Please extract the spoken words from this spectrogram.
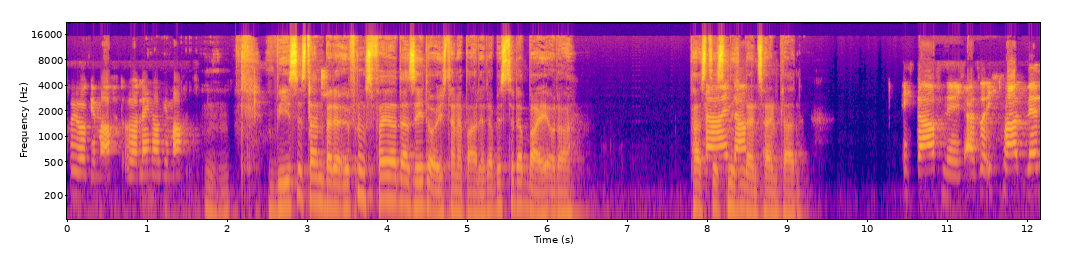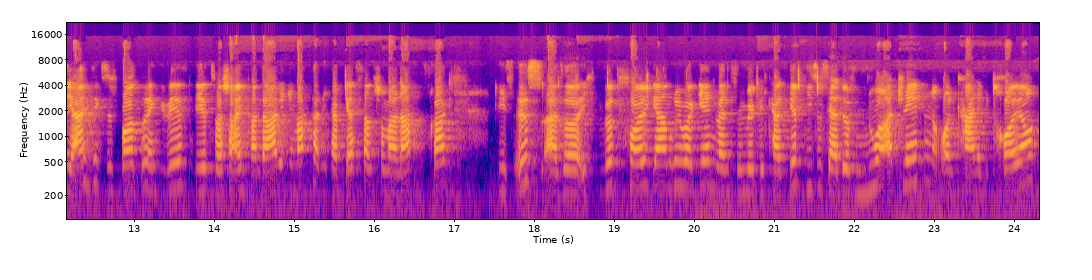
früher gemacht oder länger gemacht. Mhm. Wie ist es dann bei der Öffnungsfeier? Da seht ihr euch dann aber alle. Da bist du dabei oder passt Nein, das nicht in deinen Zeitplan? Ich darf nicht. Also ich wäre die einzigste Sportlerin gewesen, die jetzt wahrscheinlich Randale gemacht hat. Ich habe gestern schon mal nachgefragt, wie es ist. Also ich würde voll gern rübergehen, wenn es eine Möglichkeit gibt. Dieses Jahr dürfen nur Athleten und keine Betreuer.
